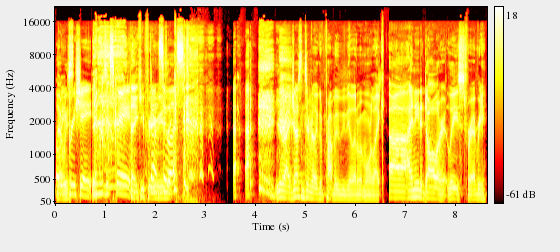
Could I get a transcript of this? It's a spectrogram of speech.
but that we s- appreciate your music's great. Thank you for Don't your sue music. us. You're right. Justin Timberlake would probably be a little bit more like, uh, I need a dollar at least for every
